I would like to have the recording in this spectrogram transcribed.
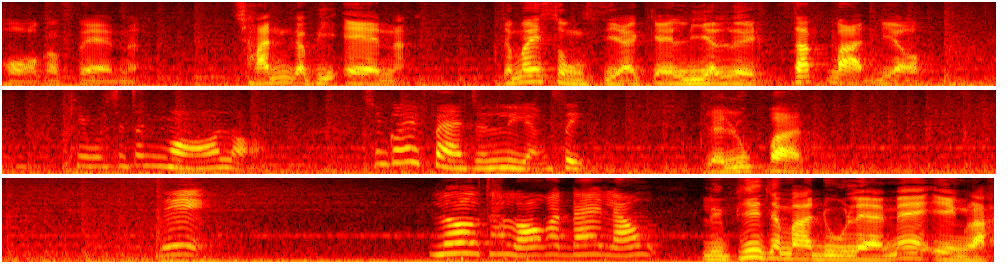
หอกับแฟนน่ะ ฉันกับพี่แอนน่ะ จะไม่ส่งเสียแกเรียนเลย สักบาทเดียว คิดว่าฉันจะง้อเหรอ ฉันก็ให้แฟนฉันเลี้ยงสิ ยายลูกปัด นี่ เลิกทะเลาะกันได้แล้ว หรือพี่จะมาดูแลแม่เองล่ะ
